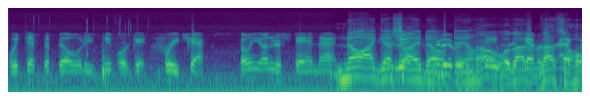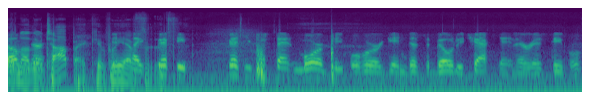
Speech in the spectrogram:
with disabilities. People are getting free checks. Don't you understand that? No, I guess You live- I don't, live in a Dale. Oh, well, with that, that's a whole governor. other topic. If we have like 50 percent more people who are getting disability checks than there is people.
